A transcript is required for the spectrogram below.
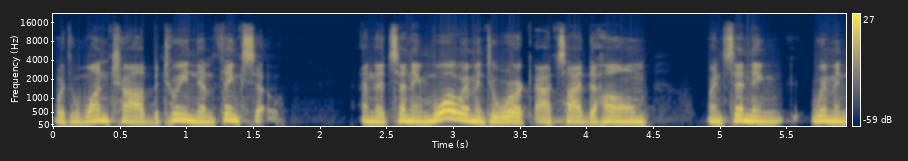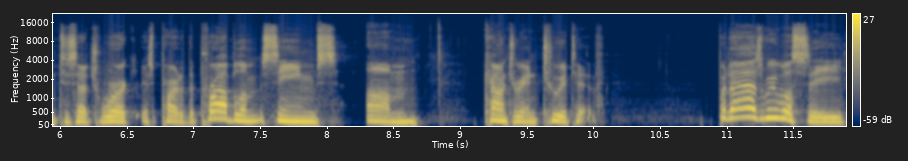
with one child between them think so, and that sending more women to work outside the home when sending women to such work is part of the problem seems, um, counterintuitive. But as we will see,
